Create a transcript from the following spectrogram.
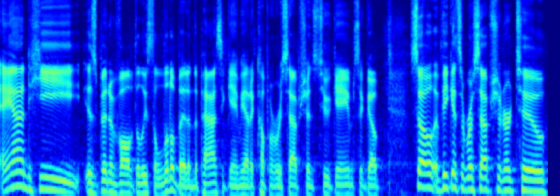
and he has been involved at least a little bit in the passing game. He had a couple of receptions two games ago. So if he gets a reception or two,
